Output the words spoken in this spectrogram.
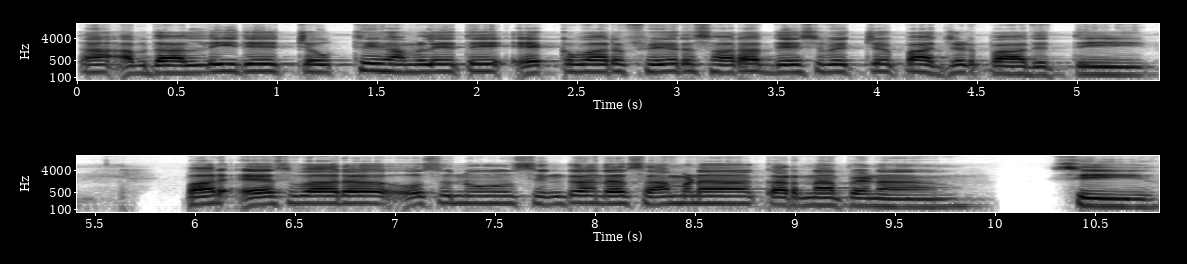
ਤਾਂ ਅਬਦਾਲੀ ਦੇ ਚੌਥੇ ਹਮਲੇ ਤੇ ਇੱਕ ਵਾਰ ਫਿਰ ਸਾਰਾ ਦੇਸ਼ ਵਿੱਚ ਭਾਜੜ ਪਾ ਦਿੱਤੀ। ਪਰ ਇਸ ਵਾਰ ਉਸ ਨੂੰ ਸਿੰਘਾਂ ਦਾ ਸਾਹਮਣਾ ਕਰਨਾ ਪੈਣਾ ਸੀ।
